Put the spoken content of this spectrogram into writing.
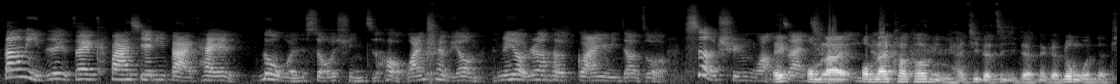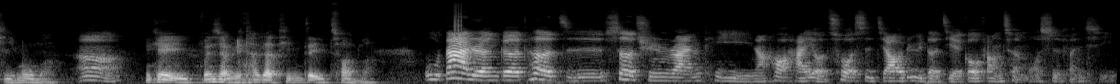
当你这在发现你打开。论文搜寻之后，完全没有没有任何关于叫做社群网站。我们来我们来考考你，你还记得自己的那个论文的题目吗？嗯，你可以分享给大家听这一串吗？五大人格特质、社群软体，然后还有错视焦虑的结构方程模式分析。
